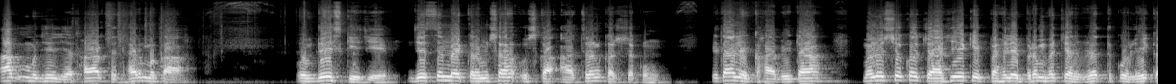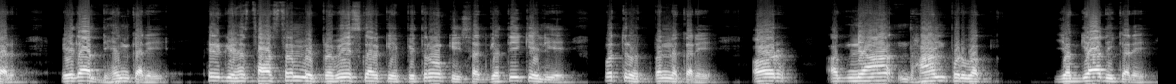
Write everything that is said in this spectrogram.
अब मुझे यथार्थ धर्म का उपदेश कीजिए, जिससे मैं क्रमशः उसका आचरण कर सकूँ। पिता ने कहा, बेटा, मनुष्य को चाहिए कि पहले ब्रह्मचर्य व्रत को लेकर वेदाध्ययन करे, फिर गृहस्थाश्रम में प्रवेश करके पितरों की सदगति के लिए पुत्र उत्पन्न करे और अज्ञाधान पूर्वक यज्ञादि करे।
